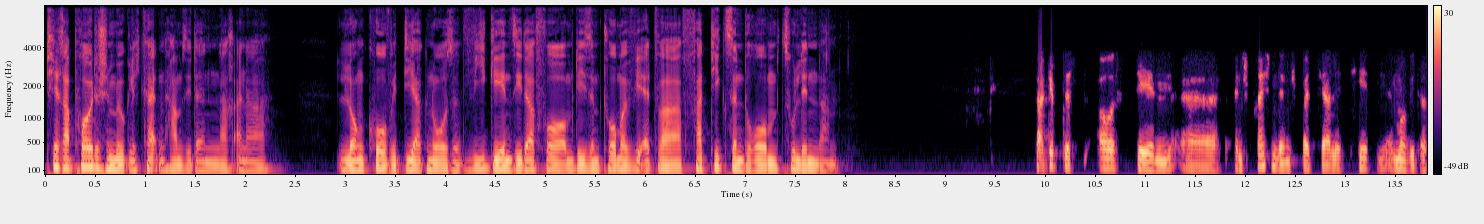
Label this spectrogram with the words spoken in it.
therapeutischen Möglichkeiten haben Sie denn nach einer Long-Covid-Diagnose? Wie gehen Sie davor, um die Symptome wie etwa Fatigue-Syndrom zu lindern? Da gibt es aus den äh, entsprechenden Spezialitäten immer wieder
